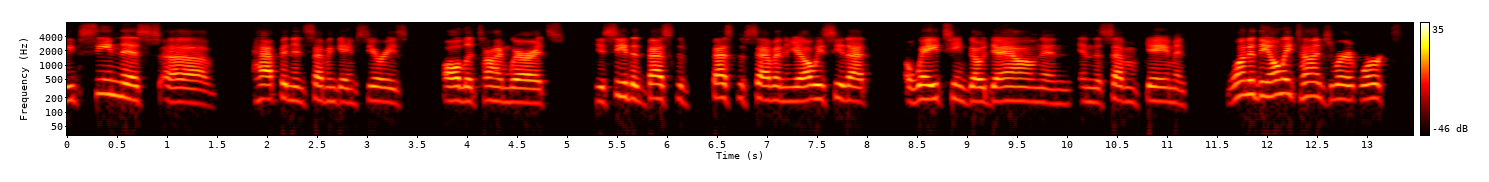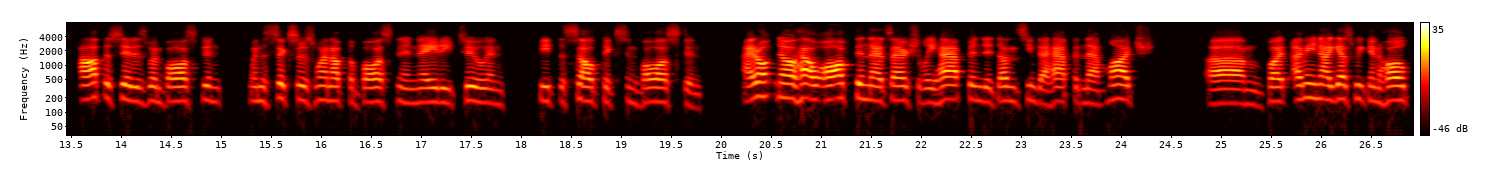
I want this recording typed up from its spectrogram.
we've seen this uh, happen in seven game series all the time where it's you see the best of best of seven and you always see that away team go down and in the seventh game. And one of the only times where it worked opposite is when Boston, when the Sixers went up to Boston in 82 and beat the Celtics in Boston. I don't know how often that's actually happened. It doesn't seem to happen that much. Um, but I mean, I guess we can hope.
